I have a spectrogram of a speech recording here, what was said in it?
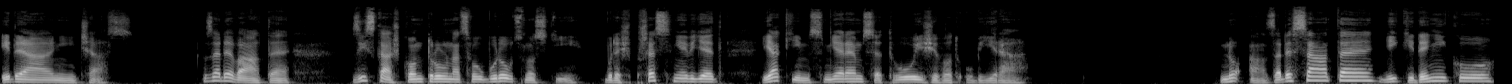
ideální čas. Za deváté, získáš kontrolu nad svou budoucností. Budeš přesně vidět, jakým směrem se tvůj život ubírá. No a za desáté, díky deníku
